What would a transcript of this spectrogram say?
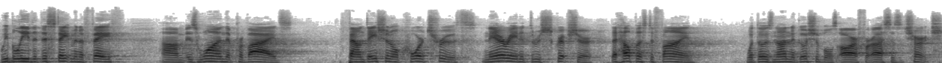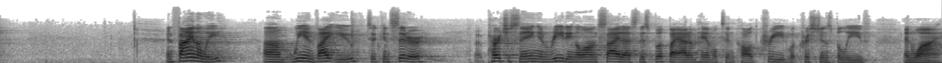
We believe that this statement of faith um, is one that provides foundational core truths narrated through Scripture that help us define what those non negotiables are for us as a church. And finally, um, we invite you to consider purchasing and reading alongside us this book by Adam Hamilton called Creed What Christians Believe and Why.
